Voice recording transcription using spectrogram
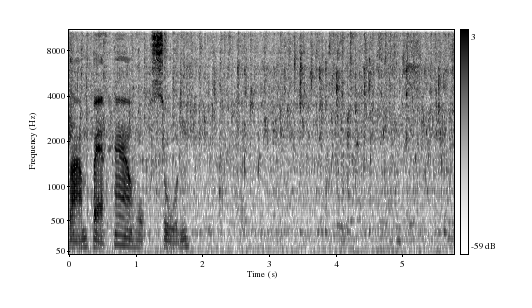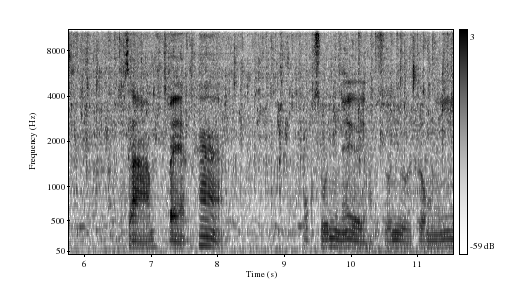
สามแปดห้าหกศูนย์ สามแปดห้าหกศูนย์อยู่ไหนเอ่ยหกศูนย์อยู่ตรงนี้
